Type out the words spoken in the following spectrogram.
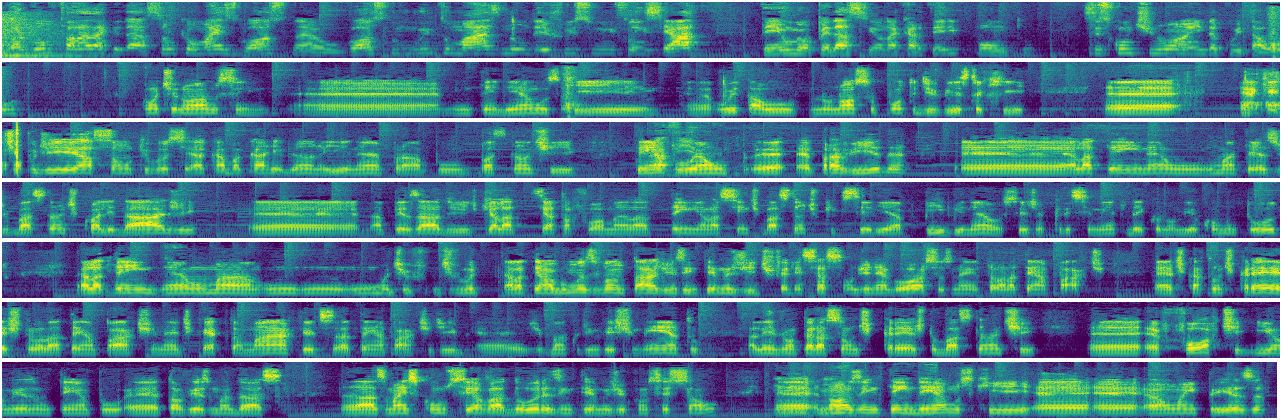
Agora vamos falar da, da ação que eu mais gosto, né? Eu gosto muito, mas não deixo isso me influenciar. Tenho o meu pedacinho na carteira e ponto. Vocês continuam ainda com o Itaú? Continuamos, sim. É, entendemos que é, o Itaú, no nosso ponto de vista, que é, é, aquele tipo de ação que você acaba carregando aí, né, para por bastante tempo, é, um, é, é para a vida. É, ela tem né, um, uma tese de bastante qualidade, é, apesar de que ela, de certa forma, ela tem, ela sente bastante o que seria PIB, né, ou seja, crescimento da economia como um todo ela uhum. tem é, uma, um, uma, ela tem algumas vantagens em termos de diferenciação de negócios, né? Então ela tem a parte é, de cartão de crédito, ela tem a parte né, de capital markets, ela tem a parte de, é, de banco de investimento, além de uma operação de crédito bastante é, é forte e ao mesmo tempo é, talvez uma das, das mais conservadoras em termos de concessão. É, uhum. Nós entendemos que é, é uma empresa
